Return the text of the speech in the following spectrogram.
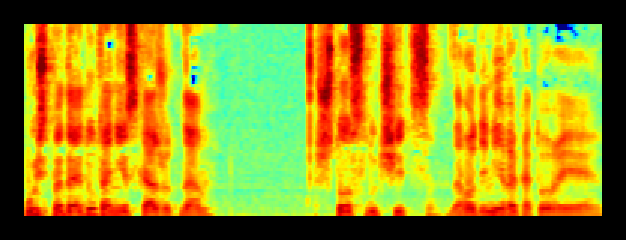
Пусть подойдут они и скажут нам, что случится. Народы мира, которые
